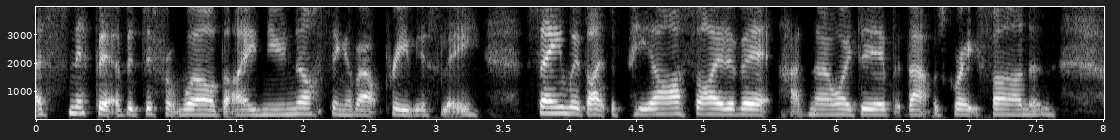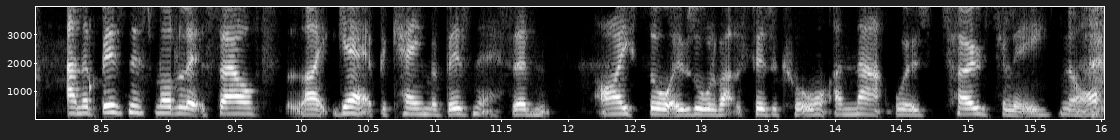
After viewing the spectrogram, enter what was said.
a snippet of a different world that I knew nothing about previously. Same with like the PR side of it, had no idea, but that was great fun. And and the business model itself like yeah it became a business and I thought it was all about the physical, and that was totally not.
